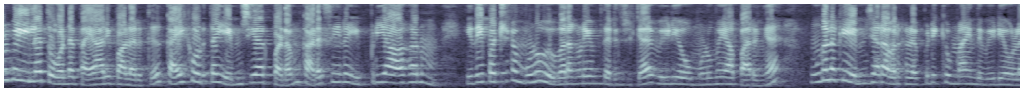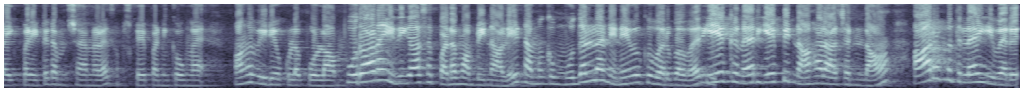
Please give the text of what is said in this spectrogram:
தோல்வியில துவண்ட தயாரிப்பாளருக்கு கை கொடுத்த எம்ஜிஆர் படம் கடைசியில இப்படி ஆகணும்? இதை பற்றின முழு விவரங்களையும் தெரிஞ்சுக்க வீடியோவை முழுமையா பாருங்க. உங்களுக்கு எம்ஜிஆர் அவர்களை பிடிக்கும்னா இந்த வீடியோவை லைக் பண்ணிட்டு நம்ம சேனலை சப்ஸ்கிரைப் பண்ணிக்கோங்க. வாங்க வீடியோக்குள்ள போலாம். புராண இதிகாச படம் அப்படின்னாலே நமக்கு முதல்ல நினைவுக்கு வருபவர் இயக்குனர் ஏ பி நாகராஜன் தான். ஆரம்பத்துல இவர்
